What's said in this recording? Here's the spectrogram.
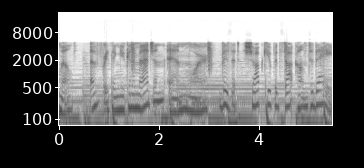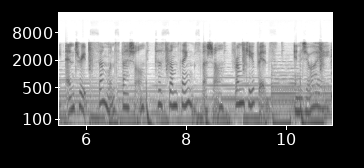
well, everything you can imagine and more. Visit shopcupids.com today and treat someone special to something special from Cupid's. Enjoy.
